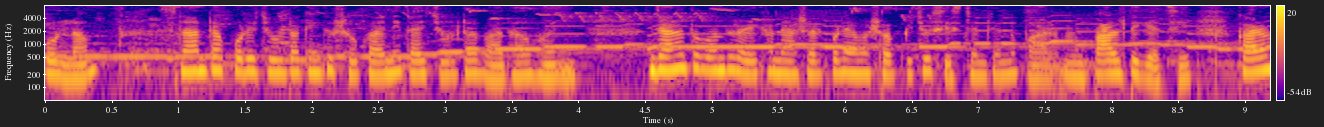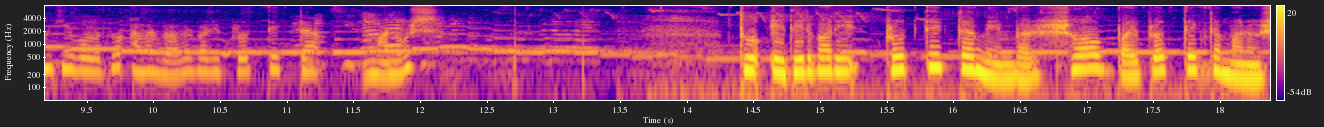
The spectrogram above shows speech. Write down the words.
করলাম। স্নানটা করে চুলটা কিন্তু শুকায়নি, তাই চুলটা বাঁধাও হয়নি। জানো তো বন্ধুরা, এখানে আসার পরে আমার সব কিছু সিস্টেম যেন পাল্টে গেছে। কারণ কি বলতো, আমার বাবার বাড়ির প্রত্যেকটা মানুষ তো এদের বাড়ির প্রত্যেকটা মেম্বার সবাই প্রত্যেকটা মানুষ,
